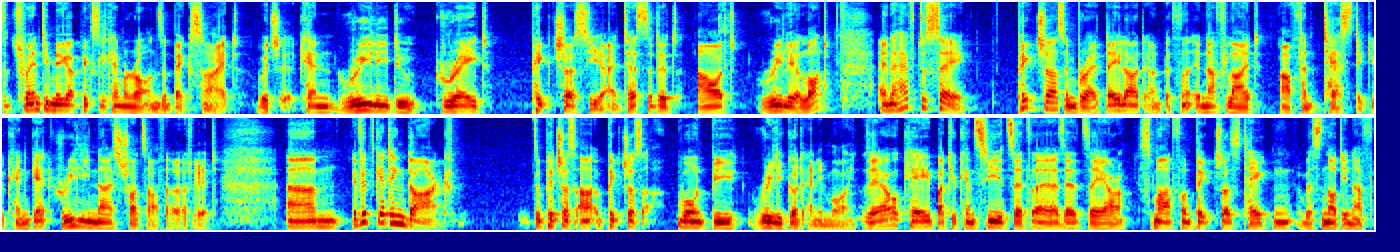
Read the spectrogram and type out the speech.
a 20 megapixel camera on the back side, which can really do great pictures here. I tested it out really a lot. And I have to say, pictures in bright daylight and with enough light are fantastic. You can get really nice shots out of it. Um, if it's getting dark, the pictures are pictures won't be really good anymore. They are okay, but you can see it that uh, that they are smartphone pictures taken with not enough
